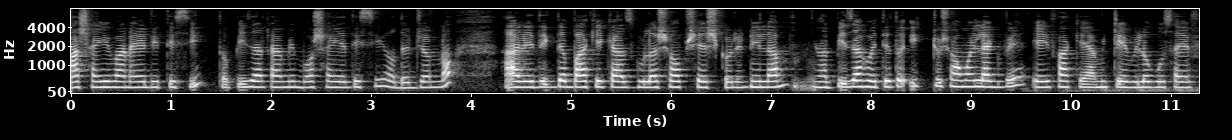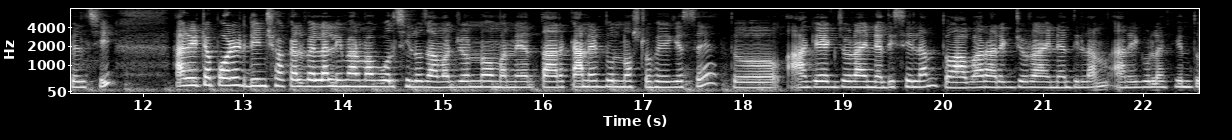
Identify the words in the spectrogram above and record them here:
বাসাই বানিয়ে দিতেছি। তো পিজাটা আমি বসাইয়ে দিছি ওদের জন্য। আর এদিক দিয়ে বাকি কাজগুলো সব শেষ করে নিলাম। আর পিজা হইতে তো একটু সময় লাগবে, এই ফাঁকে আমি টেবিলও গুছাইয়ে ফেলছি। আর এটা পরের দিন সকালবেলা লিমার মা বলছিল যে আমার জন্য মানে তার কানের দুল নষ্ট হয়ে গেছে, তো আগে এক জোড়া আয়না দিছিলাম, তো আবার আরেক জোড়া আয়না দিলাম। আর এগুলা কিন্তু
